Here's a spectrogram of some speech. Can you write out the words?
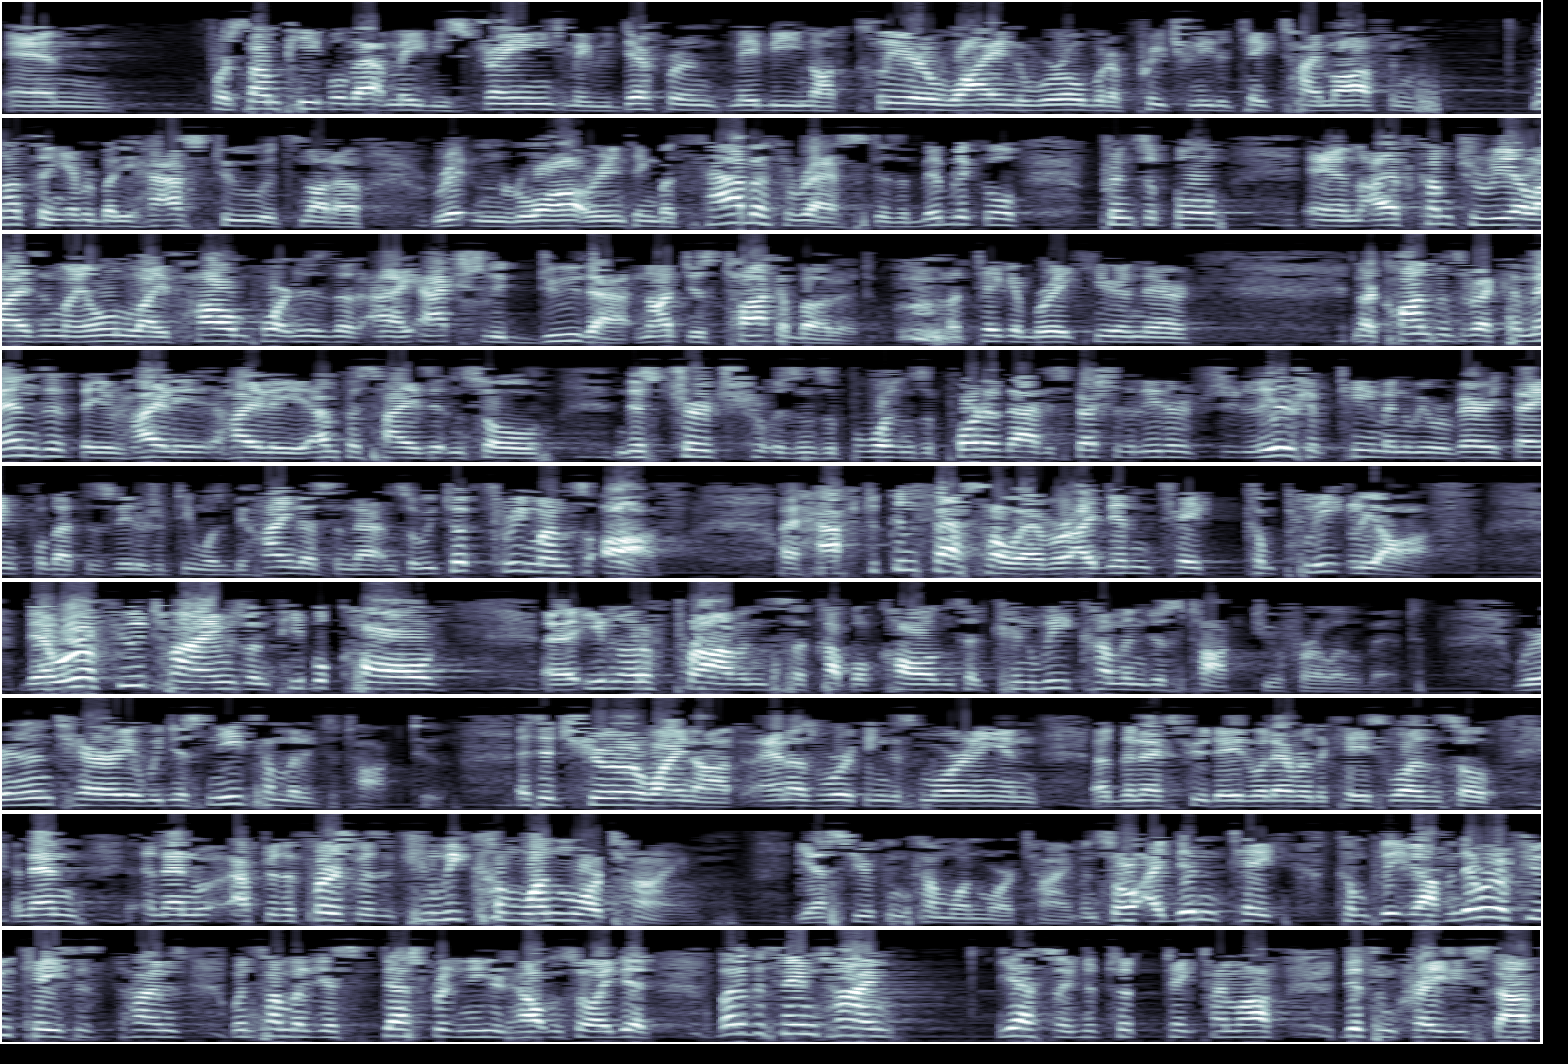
And for some people that may be strange, maybe different, maybe not clear why in the world would a preacher need to take time off. And I'm not saying everybody has to, it's not a written law or anything, but Sabbath rest is a biblical principle, and I've come to realize in my own life how important it is that I actually do that, not just talk about it, but take a break here and there and our conference recommends it. They highly, highly emphasize it. And so this church was in, was in support of that, especially the leadership team. And we were very thankful that this leadership team was behind us in that. And so we took three months off. I have to confess, however, I didn't take completely off. There were a few times when people called, uh, even out of province, a couple called and said, can we come and just talk to you for a little bit? We're in Ontario. We just need somebody to talk to. I said, sure, why not? Anna's working this morning and uh, the next few days, whatever the case was. And so, and then, and then after the first visit, can we come one more time? Yes, you can come one more time. And so I didn't take completely off. And there were a few cases, times when somebody just desperately needed help, and so I did. But at the same time, yes, I did t- take time off, did some crazy stuff.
